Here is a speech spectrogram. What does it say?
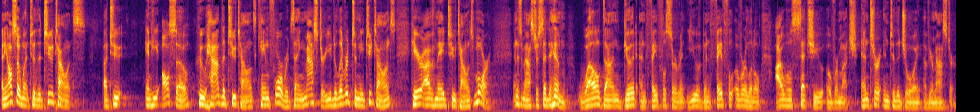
And he also went to the two talents, uh, to, and he also, who had the two talents, came forward, saying, Master, you delivered to me two talents. Here I've made two talents more. And his master said to him, Well done, good and faithful servant. You have been faithful over a little. I will set you over much. Enter into the joy of your master.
